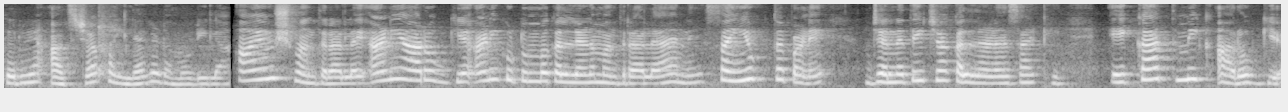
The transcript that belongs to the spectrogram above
करूया आजच्या पहिल्या घडामोडीला. आयुष मंत्रालय आणि आरोग्य आणि कुटुंब कल्याण मंत्रालयाने संयुक्तपणे जनतेच्या कल्याणासाठी एकात्मिक आरोग्य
